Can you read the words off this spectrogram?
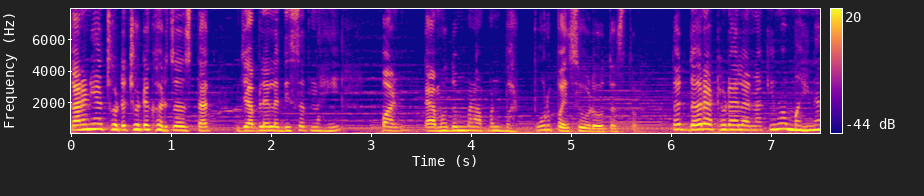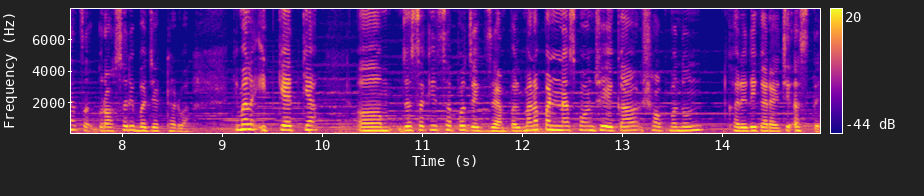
कारण ह्या छोटे छोटे खर्च असतात जे आपल्याला दिसत नाही पण त्यामधून पण आपण भरपूर पैसे उडवत असतो. तर दर आठवड्याला ना किंवा महिन्याचं ग्रॉसरी बजेट ठरवा. की मला इतक्या इतक्या जसं की सपोज एक्झाम्पल मला पन्नास पाऊंडचे एका शॉपमधून खरेदी करायची असते.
